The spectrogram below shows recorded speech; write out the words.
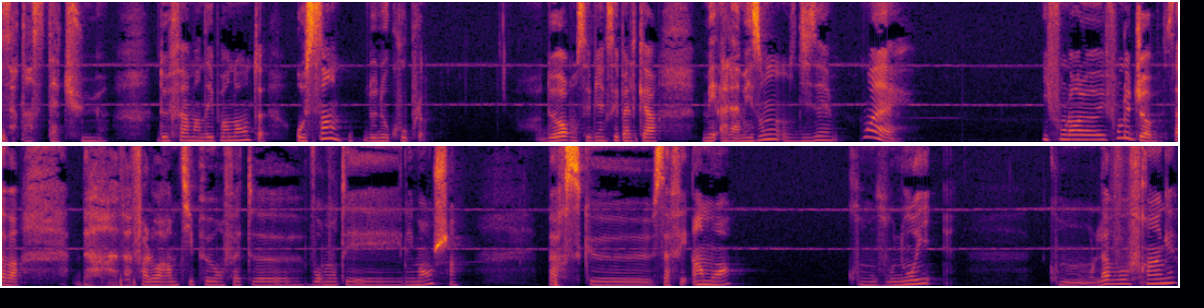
un certain statut de femme indépendante au sein de nos couples. Dehors, on sait bien que c'est pas le cas, mais à la maison, on se disait ouais, ils font ils font le job, ça va. Bah, va falloir un petit peu en fait euh, vous remonter les manches parce que ça fait un mois qu'on vous nourrit, qu'on lave vos fringues,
